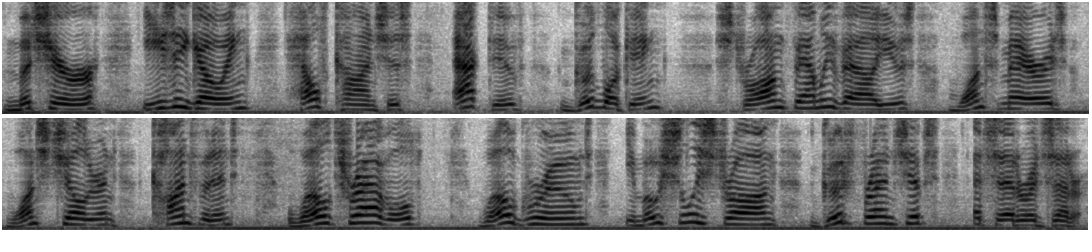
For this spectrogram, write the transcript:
mature, easygoing, health conscious, active, good looking, strong family values, once marriage, once children, confident, well traveled, well groomed, emotionally strong, good friendships, etc., etc.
